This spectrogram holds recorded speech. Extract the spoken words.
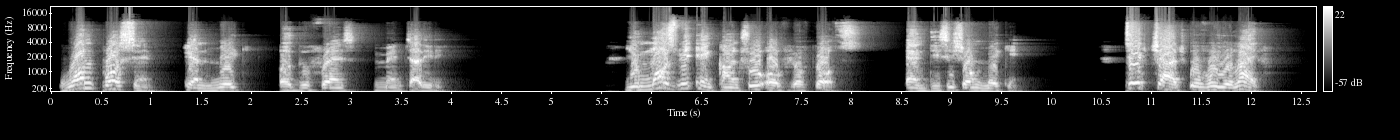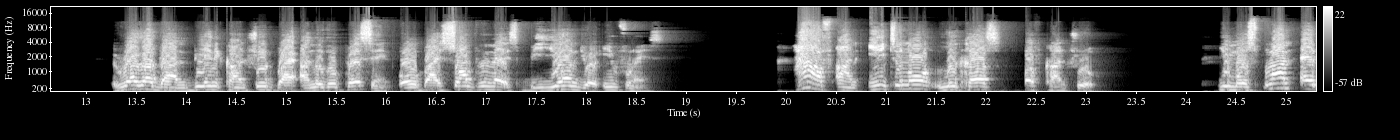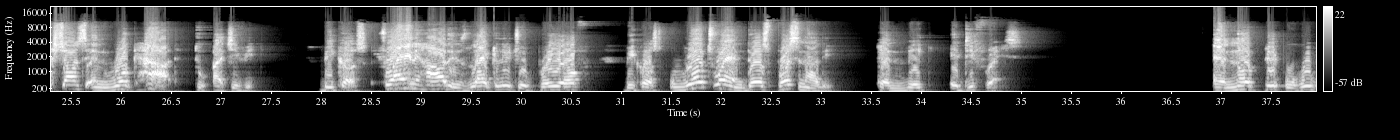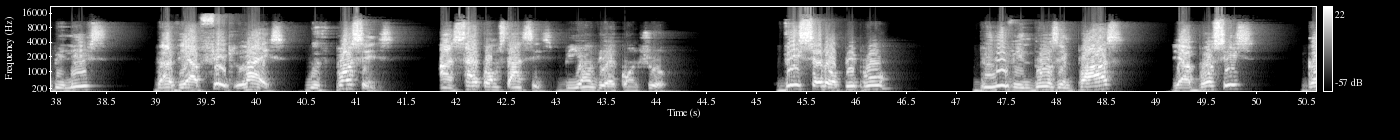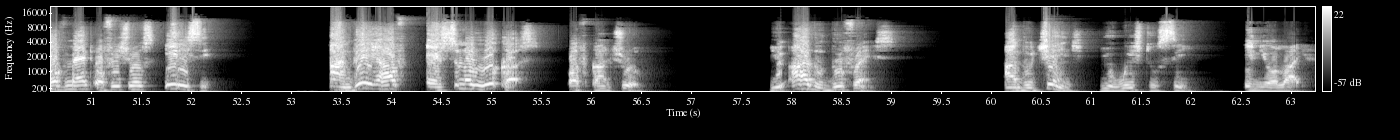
one person can make a difference mentality. You must be in control of your thoughts and decision making. Take charge over your life rather than being controlled by another person or by something else beyond your influence. Have an internal locus of control. You must plan actions and work hard to achieve it. Because trying hard is likely to pay off because what one does personally can make a difference. And not people who believes that their fate lies with persons and circumstances beyond their control. This set of people believe in those in power, their bosses, government officials, etc. And they have external locus of control. You are the difference and the change you wish to see in your life.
